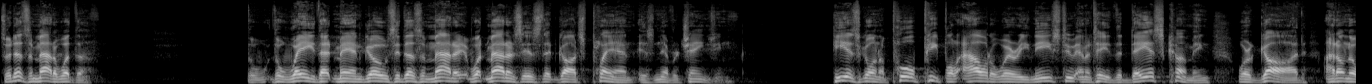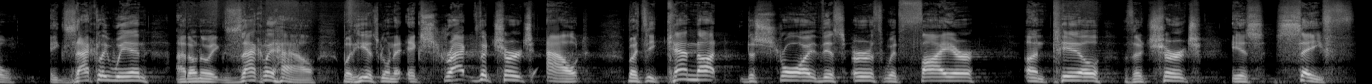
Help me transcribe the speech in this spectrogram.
So it doesn't matter what the, the, the way that man goes, it doesn't matter. What matters is that God's plan is never changing. He is going to pull people out of where he needs to. And I tell you, the day is coming where God, I don't know exactly when, I don't know exactly how, but he is going to extract the church out, but he cannot destroy this earth with fire until the church is safe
